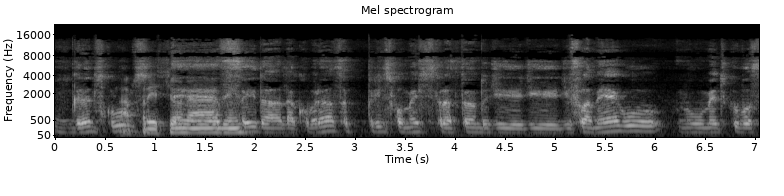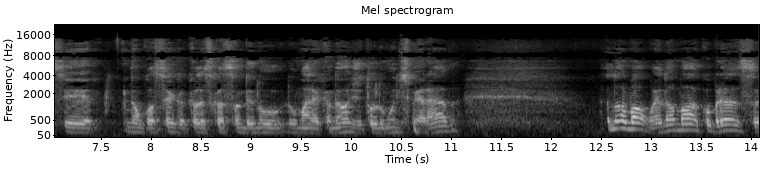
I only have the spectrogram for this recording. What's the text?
em grandes clubes. Tá pressionado, é, hein? Sei da, da cobrança, principalmente se tratando de, de, de, Flamengo. No momento que você não consegue a classificação dentro do, do Maracanã, onde todo mundo esperava. É normal, é normal a cobrança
